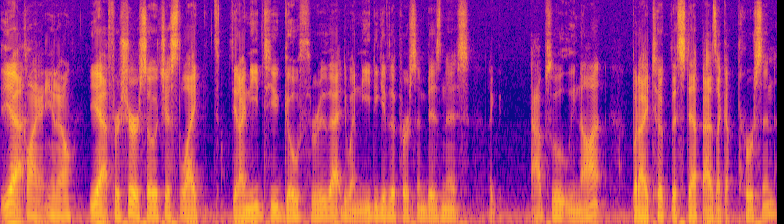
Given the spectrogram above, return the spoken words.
Yeah. client, you know? Yeah, for sure. So it's just like, did I need to go through that? Do I need to give the person business? Like, absolutely not. But I took the step as like a person,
